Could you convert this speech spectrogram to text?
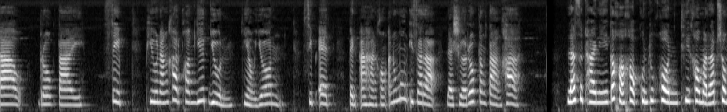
9. โรคไต 10. ผิวหนังขาดความยืดหยุ่น เหี่ยวย่น 11. เป็นอาหารของอนุมูลอิสระและเชื้อโรคต่างๆ ค่ะ และสุดท้ายนี้ก็ขอขอบคุณทุกคนที่เข้ามารับชม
